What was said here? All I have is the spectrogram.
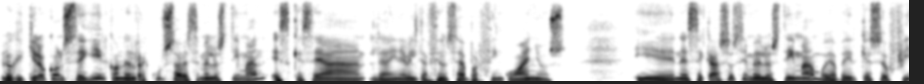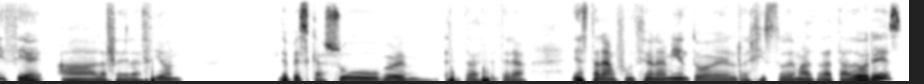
lo que quiero conseguir con el recurso, a ver si me lo estiman, es que sea la inhabilitación sea por cinco años. Y en ese caso, si me lo estiman, voy a pedir que se oficie a la federación de pesca sub, em, etcétera, etcétera. Ya estará en funcionamiento el registro de maltratadores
